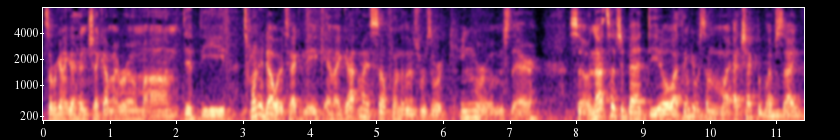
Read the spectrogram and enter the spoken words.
So we're gonna go ahead and check out my room. Um, did the $20 technique, and I got myself one of those Resort King rooms there. So not such a bad deal. I think it was something like I checked the website.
